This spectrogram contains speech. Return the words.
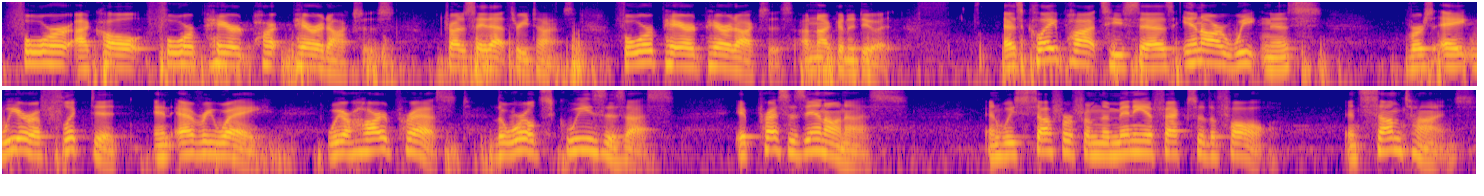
four, I call four paired par- paradoxes. Try to say that three times. Four paired paradoxes. I'm not going to do it. As clay pots, he says, in our weakness, verse 8, we are afflicted in every way. We are hard pressed. The world squeezes us, it presses in on us, and we suffer from the many effects of the fall. And sometimes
